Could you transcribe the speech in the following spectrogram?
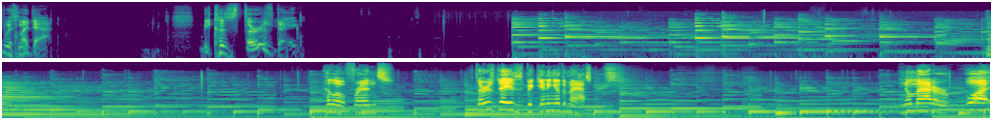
With my dad. Because Thursday, Hello, friends. Thursday is the beginning of the Masters. No matter what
